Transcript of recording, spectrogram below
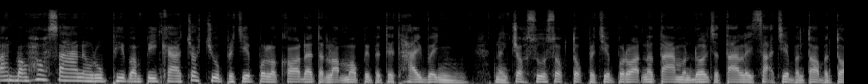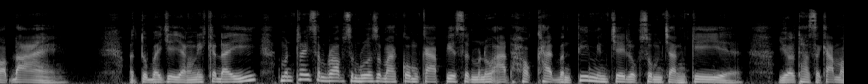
បានបង្ហោះសារនឹងរូបភាពអំពីការចោះជួបប្រជាពលករដែលត្រឡប់មកពីប្រទេសថៃវិញនិងចោះសួរសុខទុក្ខប្រជាពលរដ្ឋនៅតាមមណ្ឌលចតាល័យស័កជាបន្តបន្ទាប់ដែរ បើទោះបីជាយ៉ាងនេះក្តីមន្ត្រីសម្របសម្រួលសមាគមការពារសិទ្ធិមនុស្សអាត់ហុកខេត្តបន្ទាយមានជ័យលោកសុំច័ន្ទគីយល់ថាសកម្ម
